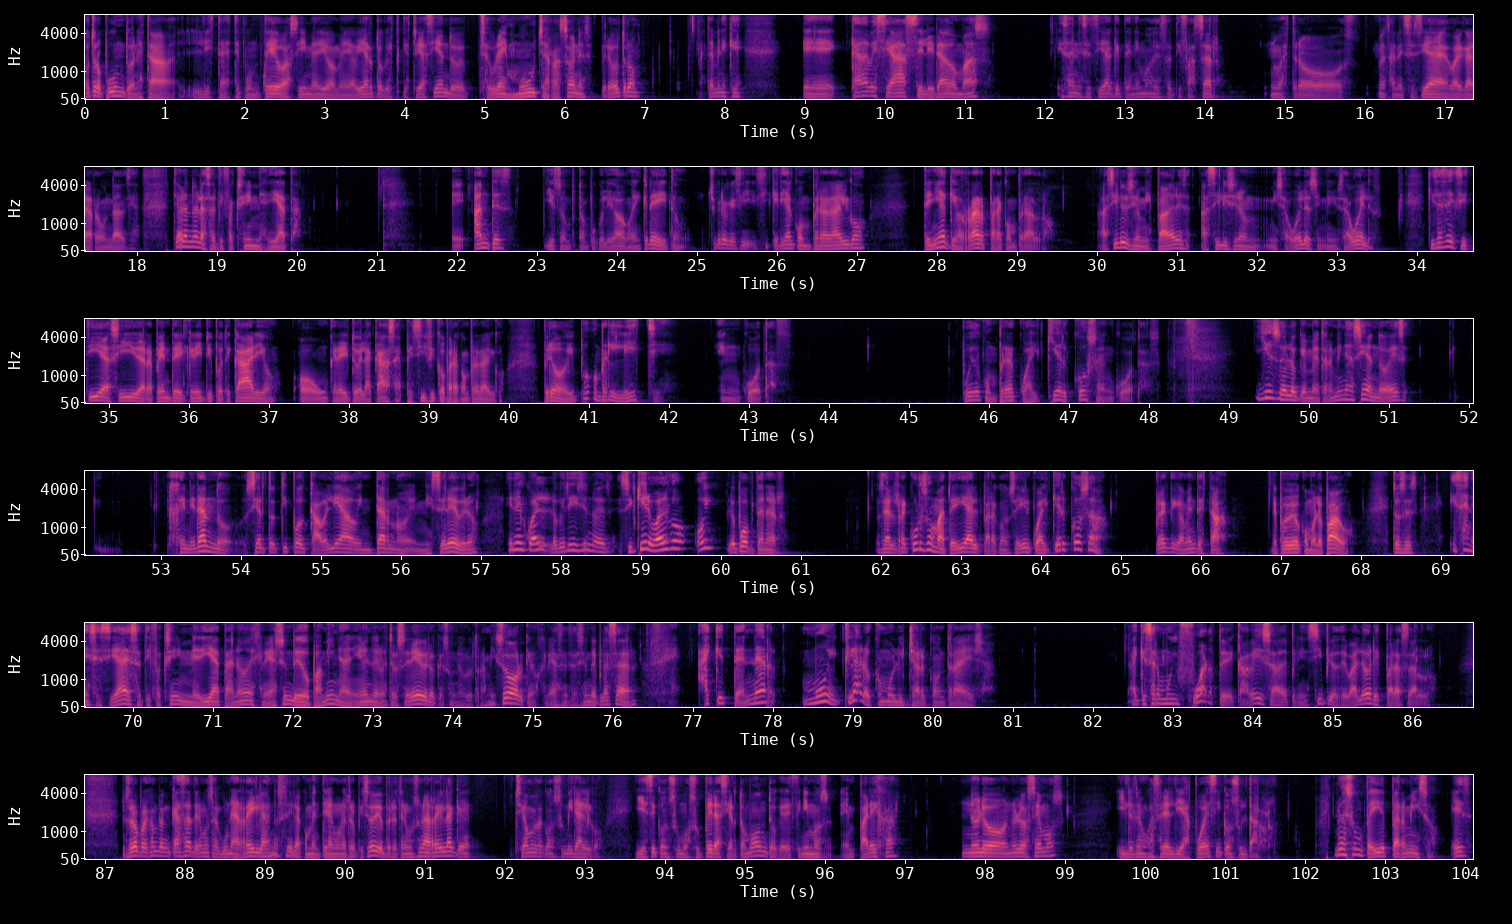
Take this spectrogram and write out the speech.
otro punto en esta lista, este punteo así medio, medio abierto que, estoy haciendo, seguro hay muchas razones, pero otro también es que eh, cada vez se ha acelerado más esa necesidad que tenemos de satisfacer nuestros, nuestras necesidades, valga la redundancia. Estoy hablando de la satisfacción inmediata. Eh, antes, y eso tampoco ligado con el crédito, yo creo que si, si quería comprar algo, tenía que ahorrar para comprarlo. Así lo hicieron mis padres, así lo hicieron mis abuelos y mis bisabuelos. Quizás existía así de repente el crédito hipotecario o un crédito de la casa específico para comprar algo. Pero hoy puedo comprar leche en cuotas. Puedo comprar cualquier cosa en cuotas. Y eso es lo que me termina haciendo es generando cierto tipo de cableado interno en mi cerebro, en el cual lo que estoy diciendo es, si quiero algo, hoy lo puedo obtener. O sea, el recurso material para conseguir cualquier cosa prácticamente está. Después veo cómo lo pago. Entonces, esa necesidad de satisfacción inmediata, ¿no? De generación de dopamina a nivel de nuestro cerebro, que es un neurotransmisor, que nos genera sensación de placer, hay que tener muy claro cómo luchar contra ella. Hay que ser muy fuerte de cabeza, de principios, de valores para hacerlo. Nosotros, por ejemplo, en casa tenemos alguna regla, no sé si la comenté en algún otro episodio, pero tenemos una regla que si vamos a consumir algo y ese consumo supera cierto monto que definimos en pareja, no lo, no lo hacemos y lo tenemos que hacer el día después y consultarlo. No es un pedir permiso, es,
